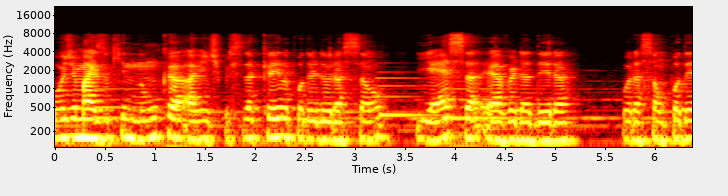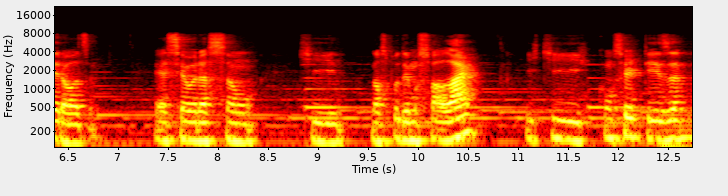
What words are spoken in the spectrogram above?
hoje mais do que nunca a gente precisa crer no poder da oração e essa é a verdadeira oração poderosa. Essa é a oração que nós podemos falar e que com certeza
